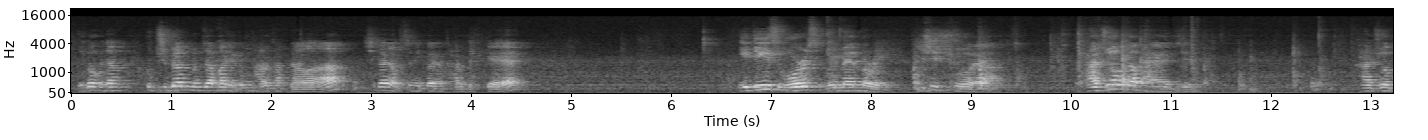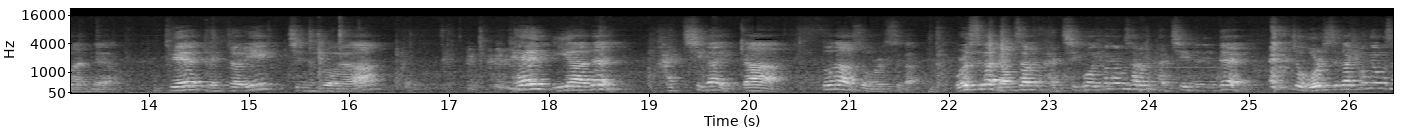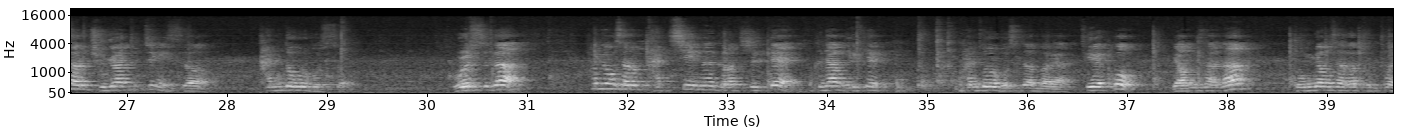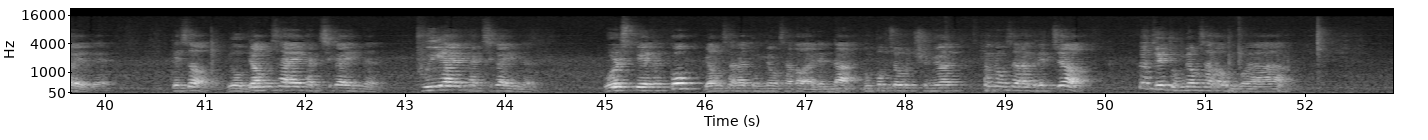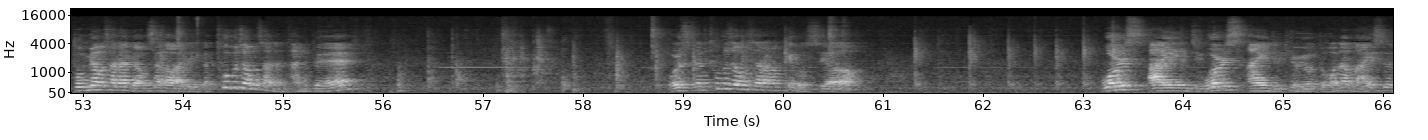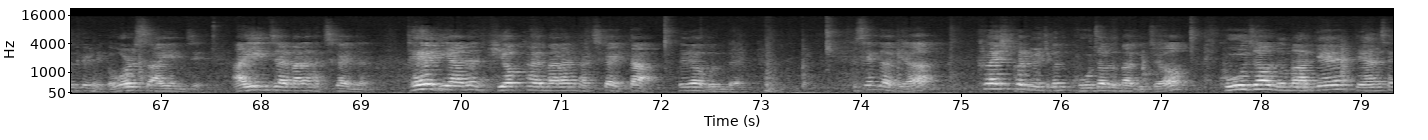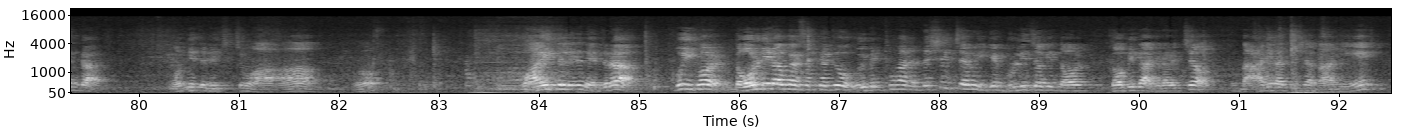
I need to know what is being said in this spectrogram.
이거 그냥 그 주변 문장만 읽으면 바로 답 나와. 시간이 없으니까 그냥 바로 볼게. It is worth remembering. 이시 주어야. 가주어가 봐야지. 가주어 맞네요. 뒤에 대절이 진주어야. 대 이하는 가치가 있다. 또 나왔어 월스가. 월스가 명사로는 가치고 형용사로는 가치 있는데 저 월스가 형용사로 중요한 특징이 있어. 단독으로 못 써. 월스가 형용사로 가치 있는 그런 뜻일 때 그냥 이렇게 단독으로 못 쓴단 말이야. 뒤에 꼭 명사나 동명사가 붙어야 돼. 그래서 요 명사의 가치가 있는 VR 가치가 있는 월스 뒤에는 꼭 명사나 동명사가 와야 된다. 문법적으로 중요한 형용사라 그랬죠? 그래서 뒤에 동명사가 온 거야. 동명사나 명사가 와야 되니까 투부정사는 안 돼. 월스는 투부정사랑 함께 못 써요. Worse ing, worse ing 이렇게 많이 쓰는 표현이니까 worse ing, ing 할 만한 가치가 있는 대비하는 기억할 만한 가치가 있다. 그녀가 뭔데? 그 생각이야. 클래시컬 뮤직은 고전 음악이죠. 고전 음악에 대한 생각. 언니들이 직접 와. 어? 와이 들리는 얘들아, 뭐 이걸 널리라고 해석해도 의미는 통하는데 실제로 이게 물리적인 널, 너비가 아니라 그랬죠? 많이란 뜻이야, 많이.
